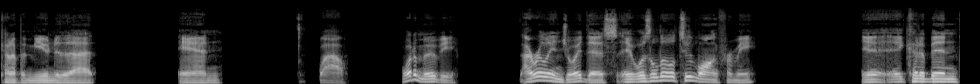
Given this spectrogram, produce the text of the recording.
kind of immune to that. And wow, what a movie! I really enjoyed this. It was a little too long for me. It, it could have been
